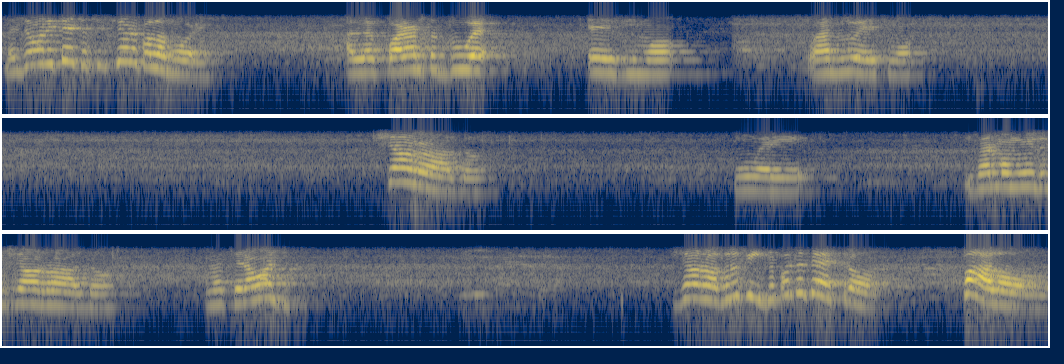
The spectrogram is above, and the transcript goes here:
Benzema di testa, attenzione, palla fuori. Al 42esimo. 42esimo. Cristiano Ronaldo. Numeri. Mi fermo un minuto Cristiano Ronaldo. Lo mette in avanti. Cristiano Ronaldo lo finge, porta destro. Palo.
